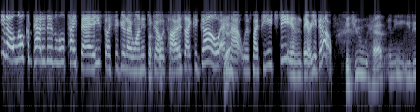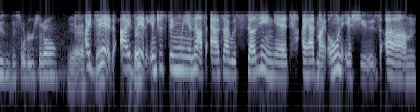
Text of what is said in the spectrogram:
you know, a little competitive, a little type A. So I figured I wanted to go as high as I could go, and yeah. that was my PhD. And there you go. Did you have any eating disorders at all? Yeah, I, I did. I okay. did. Interestingly enough, as I was studying it, I had my own issues, um,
